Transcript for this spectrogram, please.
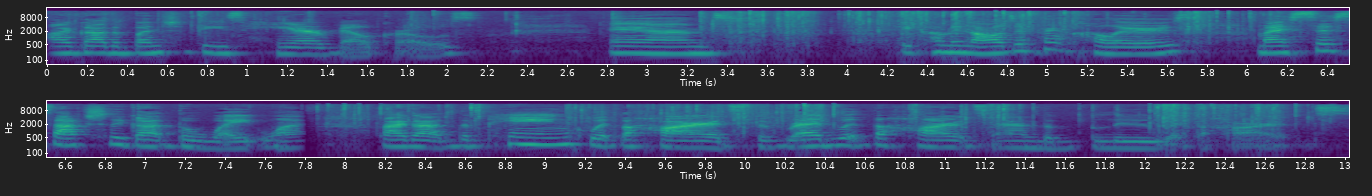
I got a bunch of these hair velcros and they come in all different colors. My sis actually got the white one. I got the pink with the hearts, the red with the hearts, and the blue with the hearts.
